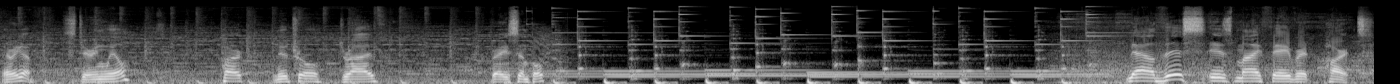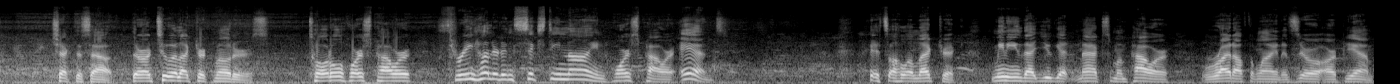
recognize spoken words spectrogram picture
There we go. Steering wheel, park, neutral, drive. Very simple. Now this is my favorite part. Check this out. There are two electric motors. Total horsepower, 369 horsepower, and it's all electric, meaning that you get maximum power right off the line at zero RPM.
